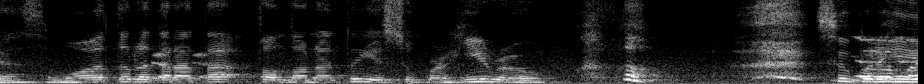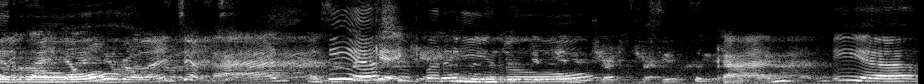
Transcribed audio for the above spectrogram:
ya. Semua tuh rata-rata tontonan tuh ya superhero. Superhero. ya, ngobrol aja kan. Iya kayak, superhero. kayak itu kan. Iya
